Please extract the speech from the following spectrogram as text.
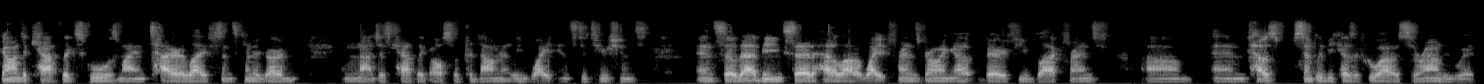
gone to Catholic schools my entire life since kindergarten, and not just Catholic, also predominantly white institutions. And so, that being said, I had a lot of white friends growing up, very few black friends. Um, and that was simply because of who I was surrounded with.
